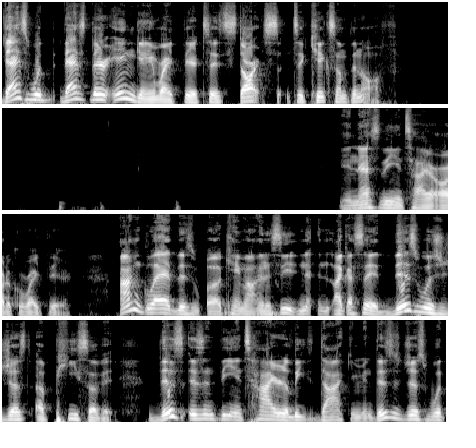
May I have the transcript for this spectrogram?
That's what that's their end game right there to start to kick something off. And that's the entire article right there. I'm glad this uh, came out and see, like I said, this was just a piece of it. This isn't the entire leaked document. This is just what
